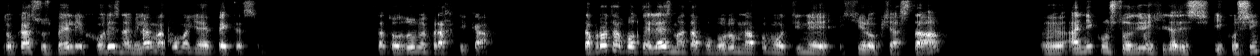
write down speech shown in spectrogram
το κάσους μπέλι χωρίς να μιλάμε ακόμα για επέκταση. Θα το δούμε πρακτικά. Τα πρώτα αποτελέσματα που μπορούμε να πούμε ότι είναι χειροπιαστά ε, ανήκουν στο 2020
